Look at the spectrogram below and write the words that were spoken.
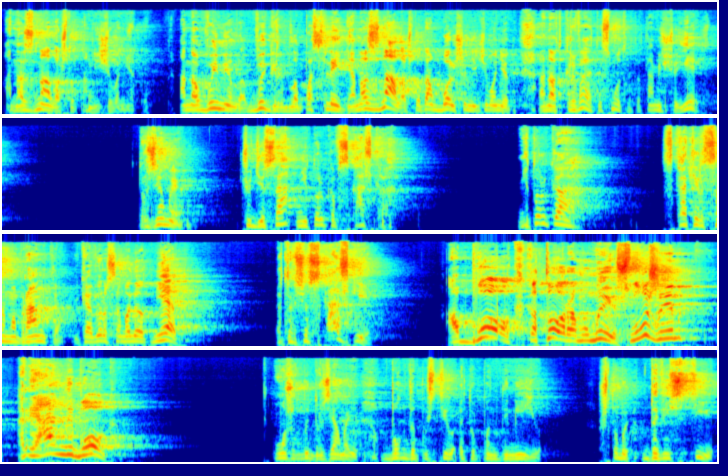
Она знала, что там ничего нет. Она вымела, выгребла последнее. Она знала, что там больше ничего нет. Она открывает и смотрит, а там еще есть. Друзья мои, чудеса не только в сказках. Не только скатерть-самобранка и ковер-самолет. Нет. Это все сказки. А Бог, которому мы служим, реальный Бог – может быть, друзья мои, Бог допустил эту пандемию, чтобы довести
